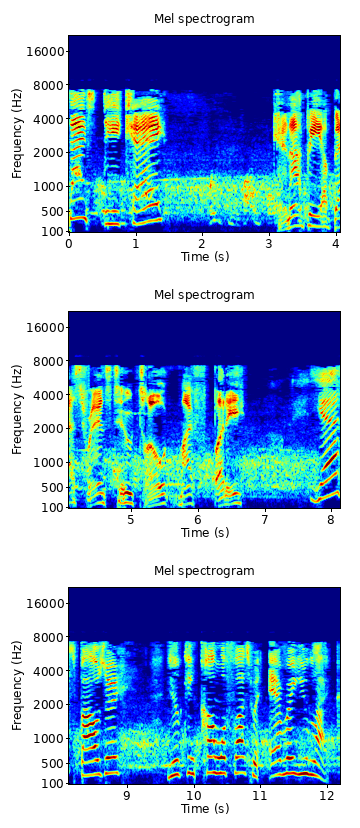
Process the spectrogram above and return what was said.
Thanks, DK. Can I be your best friends too, Toad, my f- buddy? Yes, Bowser. You can come with us whenever you like.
